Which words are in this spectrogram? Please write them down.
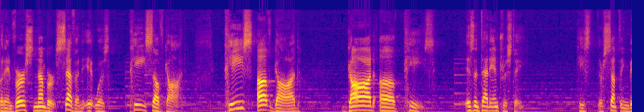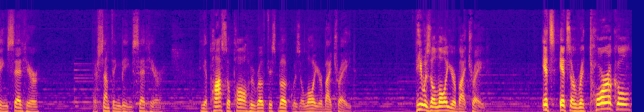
But in verse number seven, it was peace of God. Peace of God, God of peace. Isn't that interesting? He's, there's something being said here. There's something being said here. The Apostle Paul, who wrote this book, was a lawyer by trade. He was a lawyer by trade. It's, it's a rhetorical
